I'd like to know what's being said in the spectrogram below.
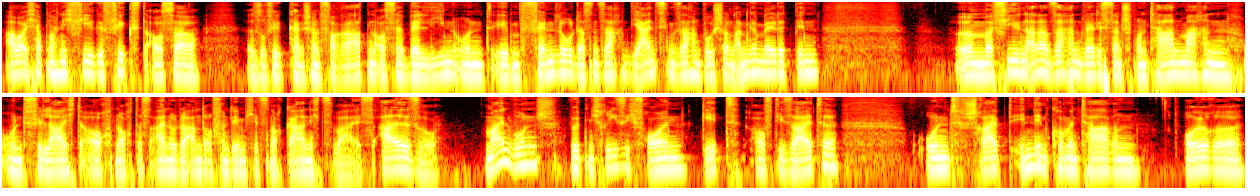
aber ich habe noch nicht viel gefixt, außer so viel kann ich schon verraten, außer Berlin und eben Fenlo. Das sind Sachen, die einzigen Sachen, wo ich schon angemeldet bin. Ähm, bei vielen anderen Sachen werde ich es dann spontan machen und vielleicht auch noch das eine oder andere, von dem ich jetzt noch gar nichts weiß. Also, mein Wunsch würde mich riesig freuen. Geht auf die Seite und schreibt in den Kommentaren eure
